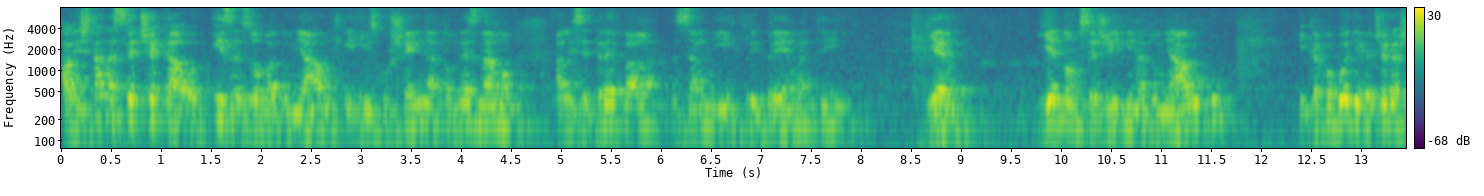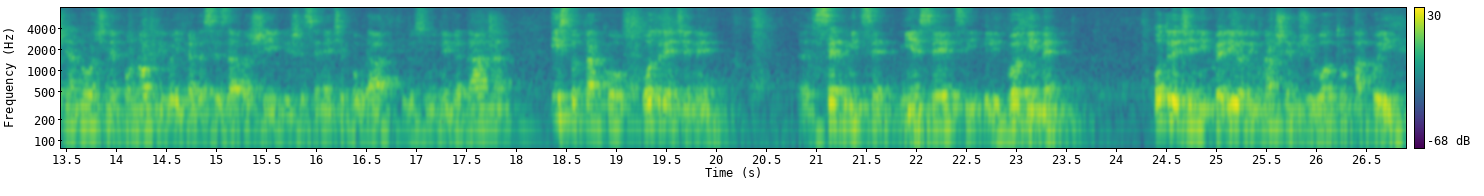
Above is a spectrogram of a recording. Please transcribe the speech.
ali šta nas sve čeka od izazova dunjalučkih i iskušenja, to ne znamo, ali se treba za njih pripremati, jer jednom se živi na Dunjaluku i kako god je večerašnja noć neponovljiva i kada se završi, više se neće povratiti do sudnjega dana, isto tako određene sedmice, mjeseci ili godine, određeni periodi u našem životu, ako ih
